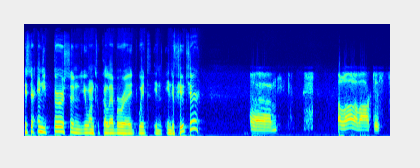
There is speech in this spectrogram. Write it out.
is there any person you want to collaborate with in, in the future? Um, a lot of artists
